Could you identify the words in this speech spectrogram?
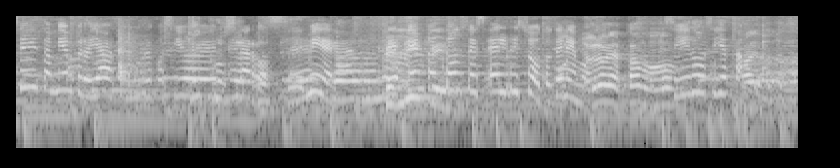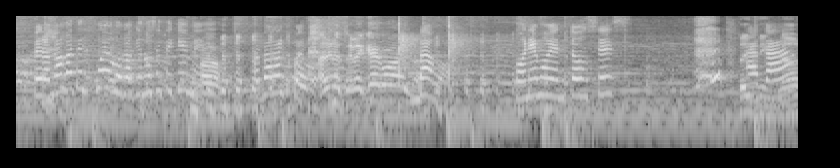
sí, también, pero ya está muy recocido el, el arroz. Miren, presento entonces el risotto. Tenemos. Yo creo que ya estamos. Sí, no, sí, ya estamos. Pero apágate el fuego para que no se te queme. Apaga el fuego. A mí no se me ahí. Vamos. Ponemos entonces acá.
